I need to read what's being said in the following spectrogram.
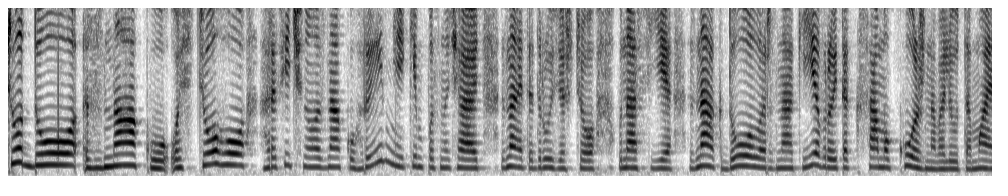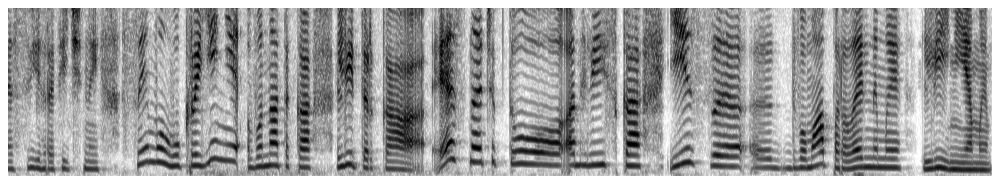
Щодо знаку, ось цього графічного знаку гривні, яким позначають, знаєте, друзі, що у нас є знак долар, знак євро, і так само кожна валюта має свій графічний символ. В Україні вона така літерка С, начебто англійська, із е, двома паралельними лініями.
